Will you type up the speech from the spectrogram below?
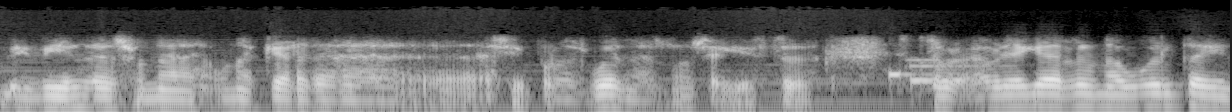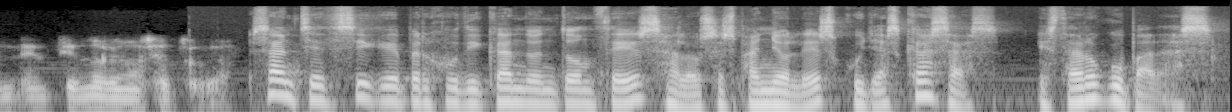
viviendas una, una carga así por las buenas. ¿no? sé esto, habría que darle una vuelta y entiendo que no sea todo. Sánchez sigue perjudicando entonces a los españoles cuyas casas están ocupadas.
